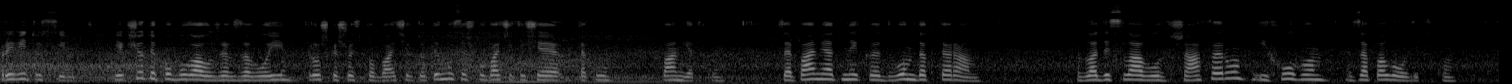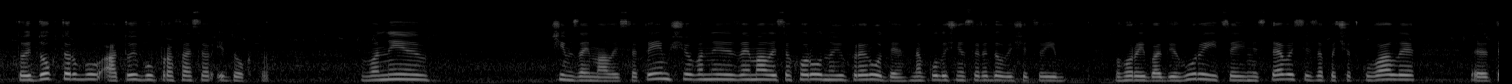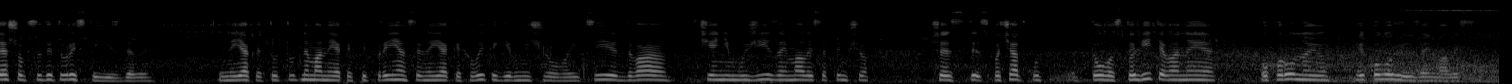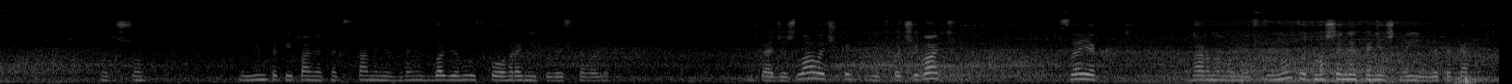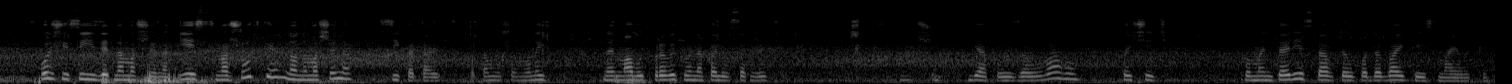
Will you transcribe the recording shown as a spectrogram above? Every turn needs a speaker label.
Speaker 1: Привіт усім! Якщо ти побував уже в завої, трошки щось побачив, то ти мусиш побачити ще таку пам'ятку. Це пам'ятник двом докторам Владиславу Шаферу і Хуго Запаловіцьку. Той доктор був, а той був професор і доктор. Вони чим займалися? Тим, що вони займалися охороною природи навколишнього середовища цієї гори Бабігури і цієї місцевості започаткували те, щоб сюди туристи їздили. І ніяких тут, тут нема ніяких підприємств, ніяких викидів, нічого. І ці два вчені мужі займалися тим, що ще з, початку того століття вони охороною екологією займалися. Так що їм такий пам'ятник з каменю з грані- з бабігурського граніту виставили. Опять же ж лавочки, відпочивати. Все як гарному місці. Ну тут машини, звісно, їздять таке. В Польщі всі їздять на машинах. Є маршрутки, але на машинах всі катаються, тому що вони, мабуть, привикли на колесах жити. Так що дякую за увагу. Пишіть коментарі, ставте вподобайки і смайлики.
